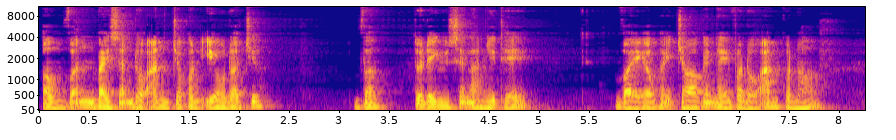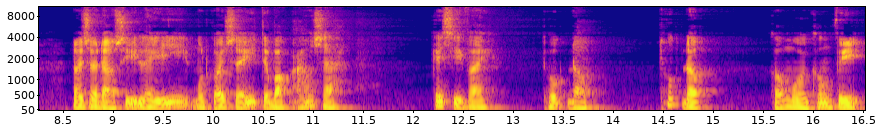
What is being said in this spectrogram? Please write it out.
ông vẫn bày sẵn đồ ăn cho con yêu đó chứ? Vâng, tôi định sẽ làm như thế. Vậy ông hãy cho cái này vào đồ ăn của nó. Nói rồi đạo sĩ lấy một gói giấy từ bọc áo ra. Cái gì vậy? Thuốc độc. Thuốc độc? Không mùi, không vị.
